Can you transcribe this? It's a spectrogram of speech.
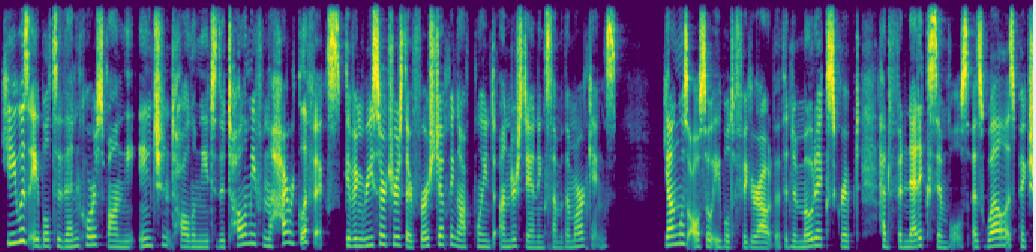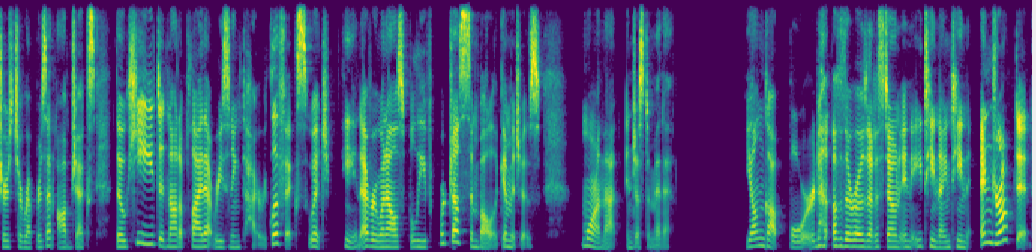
He was able to then correspond the ancient Ptolemy to the Ptolemy from the hieroglyphics, giving researchers their first jumping off point to understanding some of the markings. Young was also able to figure out that the Demotic script had phonetic symbols as well as pictures to represent objects, though he did not apply that reasoning to hieroglyphics, which he and everyone else believed were just symbolic images. More on that in just a minute. Young got bored of the Rosetta Stone in 1819 and dropped it,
